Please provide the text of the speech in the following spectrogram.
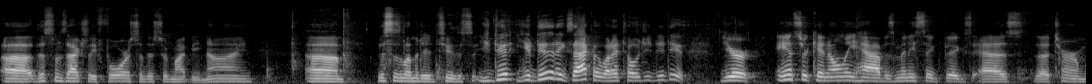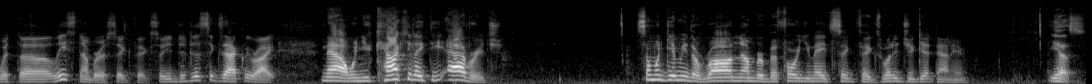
Uh, this one's actually 4, so this one might be 9. Um, this is limited to this. You do, you do it exactly what I told you to do. Your answer can only have as many sig figs as the term with the least number of sig figs. So you did this exactly right. Now, when you calculate the average, someone give me the raw number before you made sig figs. What did you get down here? Yes.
